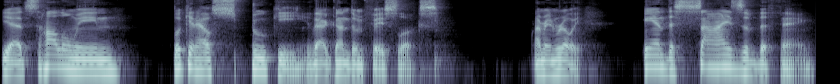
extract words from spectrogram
yeah, it's Halloween. Look at how spooky that Gundam face looks. I mean, really. And the size of the thing.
